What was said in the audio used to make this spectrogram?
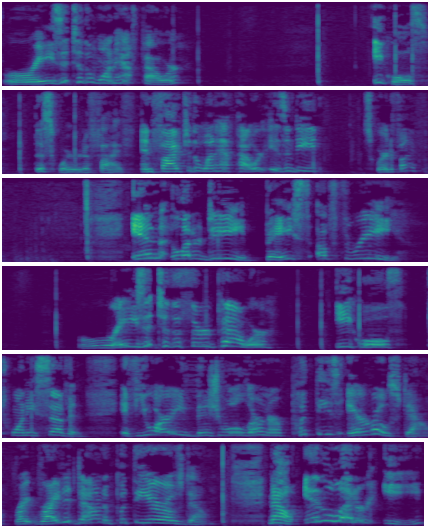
raise it to the 1 half power, equals the square root of 5. And 5 to the 1 half power is indeed square root of 5. In letter D, base of 3, raise it to the third power, equals 27. If you are a visual learner, put these arrows down, right? Write it down and put the arrows down. Now, in letter E,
